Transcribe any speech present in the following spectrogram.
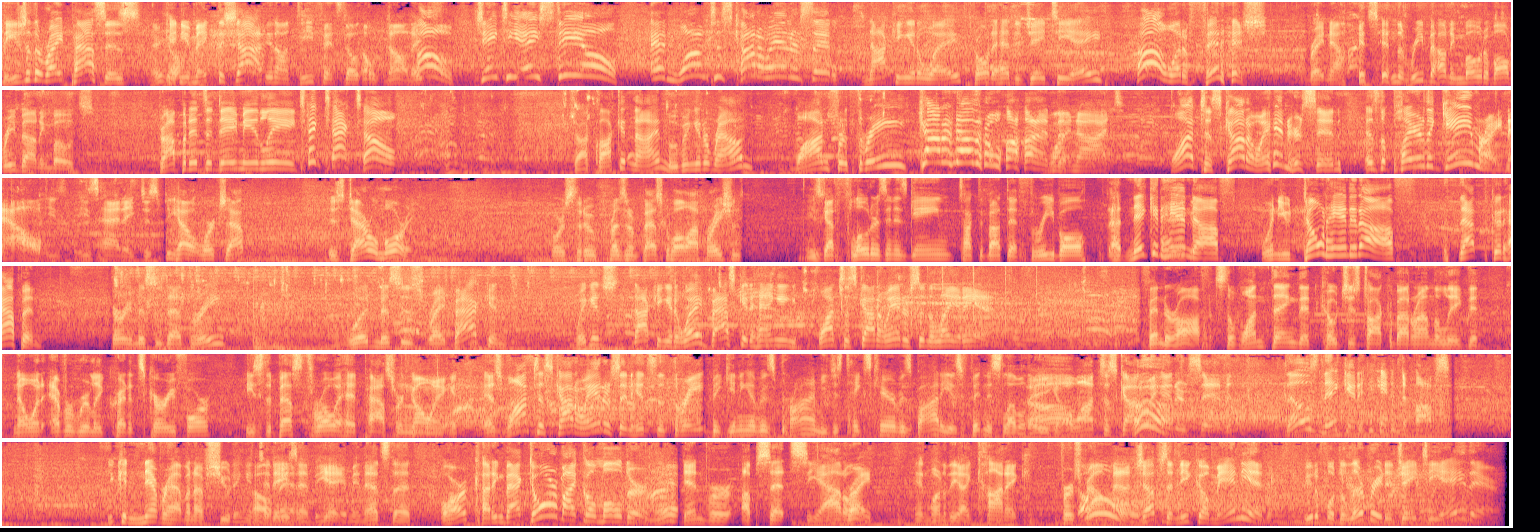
These are the right passes. you Can go. you make the shot? In on defense though. Oh no. They Oh, JTA steal! And Juan Toscano Anderson knocking it away. Throw it ahead to JTA. Oh, what a finish! Right now, it's in the rebounding mode of all rebounding modes. Dropping it to Damion Lee. Tic tac toe. Shot clock at nine, moving it around. Juan for three. Got another one. Why not? Juan Toscano Anderson is the player of the game right now. He's he's had a just See how it works out? Is Daryl Morey. Of course, the new president of basketball operations. He's got floaters in his game. Talked about that three ball. A naked handoff, when you don't hand it off, that could happen. Curry misses that three. Wood misses right back, and Wiggins knocking it away. Basket hanging. Juan Toscano Anderson to lay it in. Fender off. It's the one thing that coaches talk about around the league that no one ever really credits Curry for. He's the best throw ahead passer mm. going. As Juan Toscano Anderson hits the three. Beginning of his prime, he just takes care of his body, his fitness level. There you Oh, go. Juan Toscano Anderson. Those naked handoffs. You can never have enough shooting in Oh, today's man. NBA. I mean, that's the or cutting back door, Mychal Mulder. Denver upset Seattle Right. in one of the iconic first round Oh. matchups. And Nico Mannion, beautiful delivery to JTA there.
